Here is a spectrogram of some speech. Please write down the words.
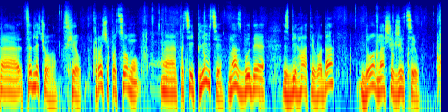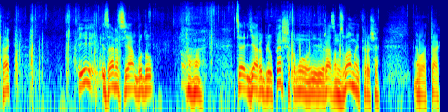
Е, Це для чого? Схил. Коротше, по цьому, е, по цій плівці у нас буде збігати вода до наших живців. Так? І зараз я буду. Це я роблю вперше, тому разом з вами. Коротше, От так.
